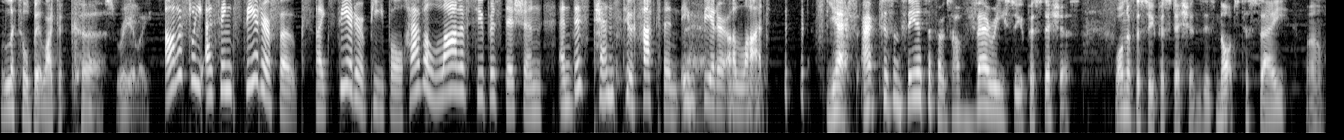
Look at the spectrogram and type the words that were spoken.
A little bit like a curse, really. Honestly, I think theater folks, like theater people, have a lot of superstition, and this tends to happen in theater a lot. Yes, actors and theatre folks are very superstitious. One of the superstitions is not to say, well,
